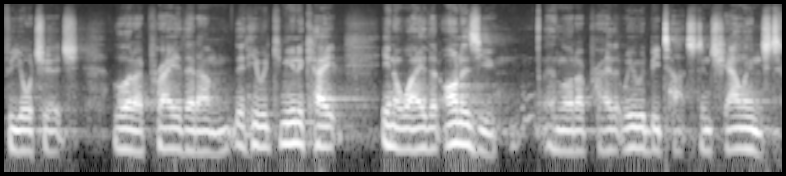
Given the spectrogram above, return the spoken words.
for your church. Lord, I pray that, um, that he would communicate in a way that honours you. And Lord, I pray that we would be touched and challenged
